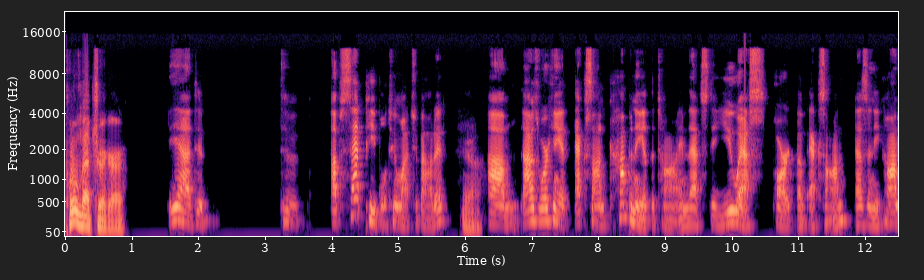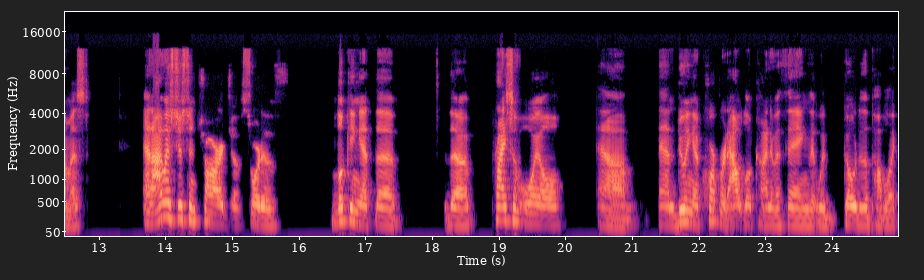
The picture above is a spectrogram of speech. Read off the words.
Pull that trigger. yeah, to to upset people too much about it. Yeah. Um, I was working at Exxon Company at the time. That's the U.S. part of Exxon as an economist, and I was just in charge of sort of looking at the the price of oil um, and doing a corporate outlook kind of a thing that would go to the public.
